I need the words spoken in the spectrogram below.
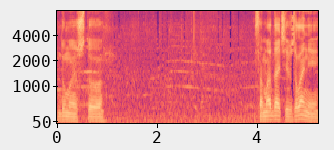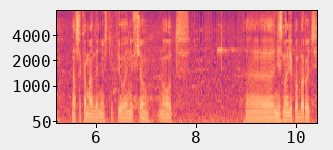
думаю, що самоотдачи и в желании наша команда не уступила ни в чем. Но вот э, не смогли побороть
